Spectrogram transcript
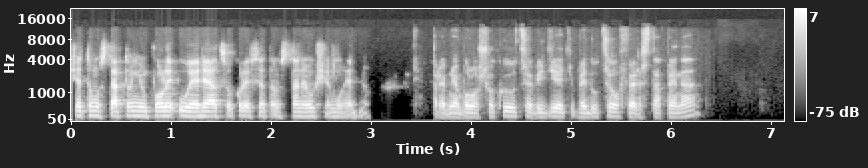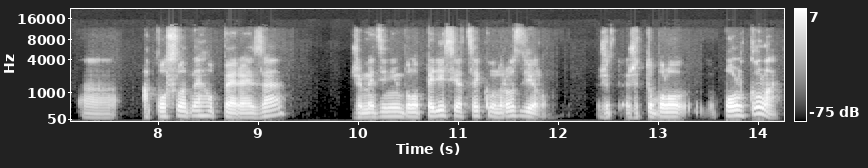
že tomu startovnímu poli ujede a cokoliv se tam stane, už je mu jedno. Pre mňa bolo šokujúce vidieť vedúceho Verstappena a, a posledného Pereza, že medzi nimi bolo 50 sekúnd rozdielu. Že, že to bolo pol kola.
